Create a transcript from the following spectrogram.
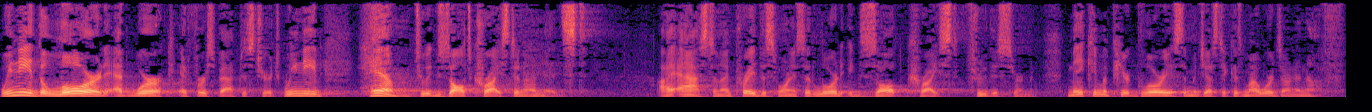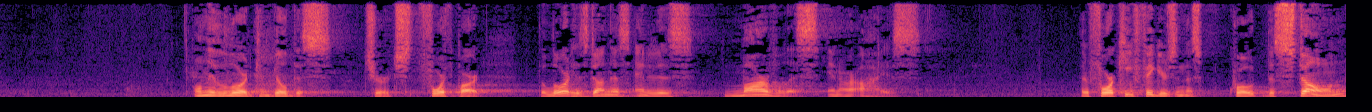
We need the Lord at work at First Baptist Church. We need Him to exalt Christ in our midst. I asked and I prayed this morning. I said, Lord, exalt Christ through this sermon. Make him appear glorious and majestic because my words aren't enough. Only the Lord can build this church. Fourth part. The Lord has done this and it is marvelous in our eyes. There are four key figures in this quote. The stone,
